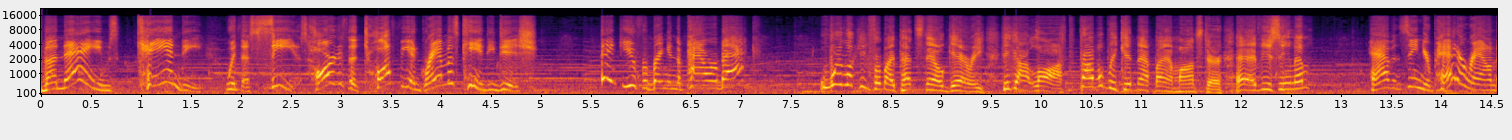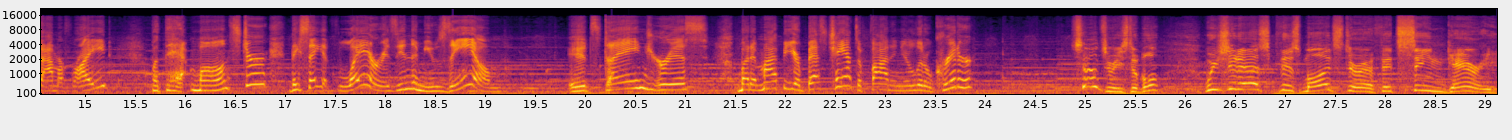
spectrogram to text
The name's Candy, with a C as hard as the toffee in Grandma's candy dish. Thank you for bringing the power back. we're looking for my pet snail Gary. He got lost, probably kidnapped by a monster. Have you seen him? Haven't seen your pet around, I'm afraid. But that monster, they say its lair is in the museum. It's dangerous, but it might be your best chance of finding your little critter. Sounds reasonable. We should ask this monster if it's seen Gary.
